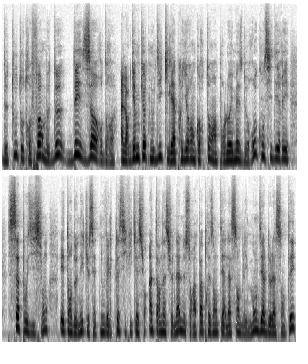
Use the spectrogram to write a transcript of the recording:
de toute autre forme de désordre. Alors Gamecut nous dit qu'il est a priori encore temps hein, pour l'OMS de reconsidérer sa position, étant donné que cette nouvelle classification internationale ne sera pas présentée à l'Assemblée mondiale de la santé,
